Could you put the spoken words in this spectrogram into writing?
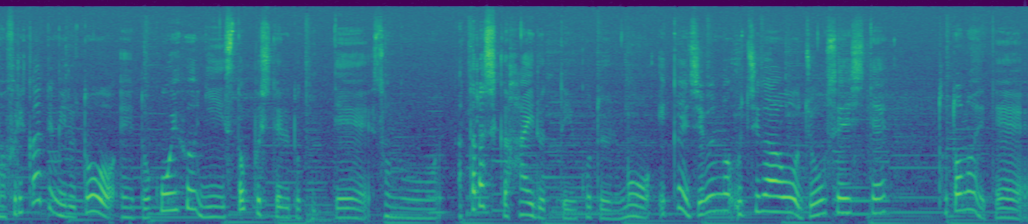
まあ、振り返ってみると,、えーと、こういうふうにストップしてる時ってその新しく入るっていうことよりも一回自分の内側を醸成して整えて、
